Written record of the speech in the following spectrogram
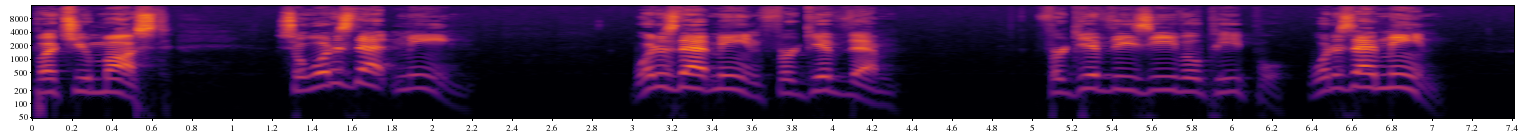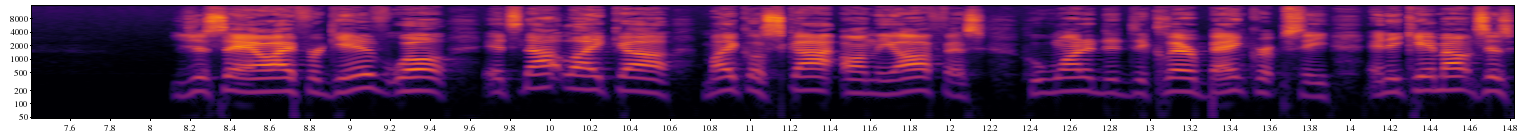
But you must. So, what does that mean? What does that mean? Forgive them. Forgive these evil people. What does that mean? You just say, Oh, I forgive? Well, it's not like uh, Michael Scott on The Office who wanted to declare bankruptcy and he came out and says,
